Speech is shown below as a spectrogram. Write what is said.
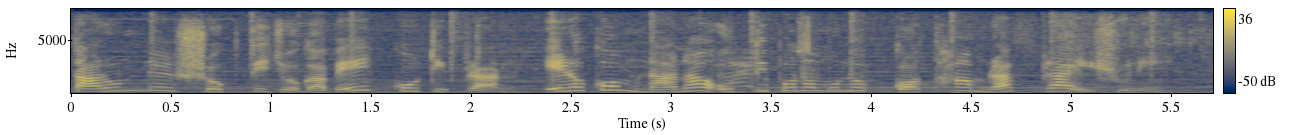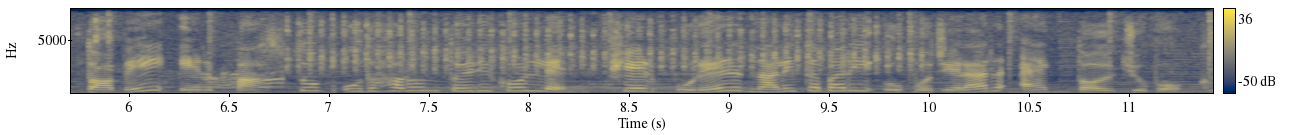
তারুণ্যের শক্তি যোগাবে কোটি প্রাণ। এরকম নানা উদ্দীপনামূলক কথা আমরা প্রায় শুনি। তবে এর বাস্তব উদাহরণ তৈরি করলেন শেরপুরের নালিতাবাড়ি উপজেলার একদল যুবক।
